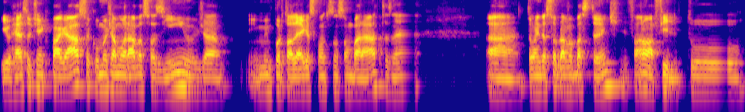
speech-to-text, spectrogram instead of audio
E o resto eu tinha que pagar, só como eu já morava sozinho, já em Porto Alegre as contas não são baratas, né? Ah, então ainda sobrava bastante. E falaram: ó, filho, tu.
